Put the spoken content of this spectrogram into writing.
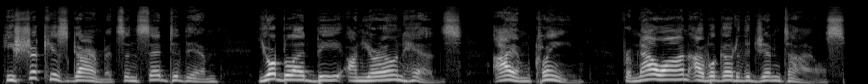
he shook his garments and said to them, Your blood be on your own heads. I am clean. From now on I will go to the Gentiles.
